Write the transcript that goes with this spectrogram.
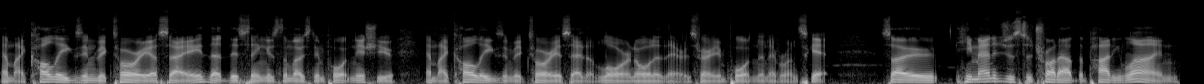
and my colleagues in Victoria say that this thing is the most important issue, and my colleagues in Victoria say that law and order there is very important and everyone's scared. So he manages to trot out the party line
